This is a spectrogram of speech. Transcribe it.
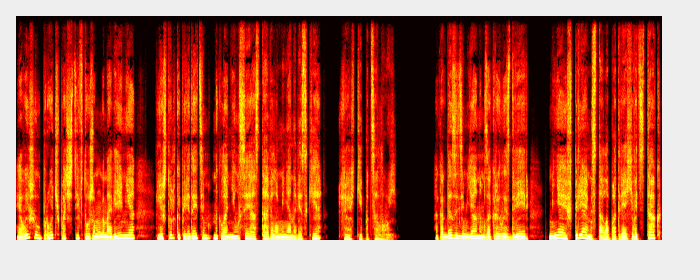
и вышел прочь почти в то же мгновение, лишь только перед этим наклонился и оставил у меня на виске легкий поцелуй. А когда за Демьяном закрылась дверь, меня и впрямь стало потряхивать так,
